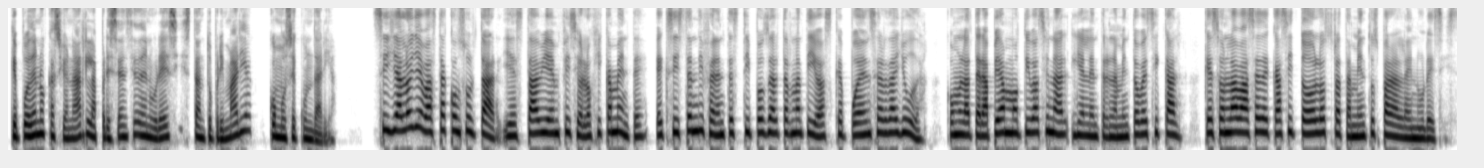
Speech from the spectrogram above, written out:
que pueden ocasionar la presencia de enuresis tanto primaria como secundaria. Si ya lo llevaste a consultar y está bien fisiológicamente, existen diferentes tipos de alternativas que pueden ser de ayuda como la terapia motivacional y el entrenamiento vesical, que son la base de casi todos los tratamientos para la enuresis.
